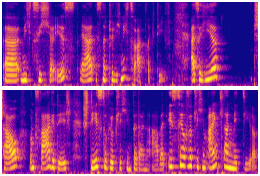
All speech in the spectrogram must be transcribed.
äh, nicht sicher ist, ja, ist natürlich nicht so attraktiv. Also hier Schau und frage dich, stehst du wirklich hinter deiner Arbeit? Ist sie auch wirklich im Einklang mit dir?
